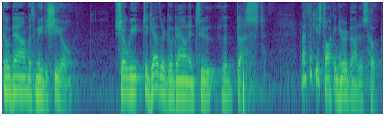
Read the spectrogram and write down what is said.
go down with me to Sheol? Shall we together go down into the dust? I think he's talking here about his hope.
